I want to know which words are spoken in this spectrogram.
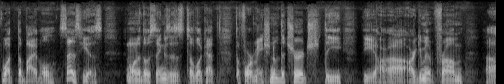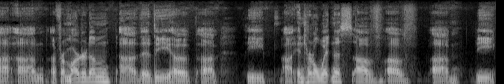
what the Bible says he is. And one of those things is to look at the formation of the church, the the uh, argument from uh, um, from martyrdom, uh, the the uh, uh, the uh, internal witness of of um, the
